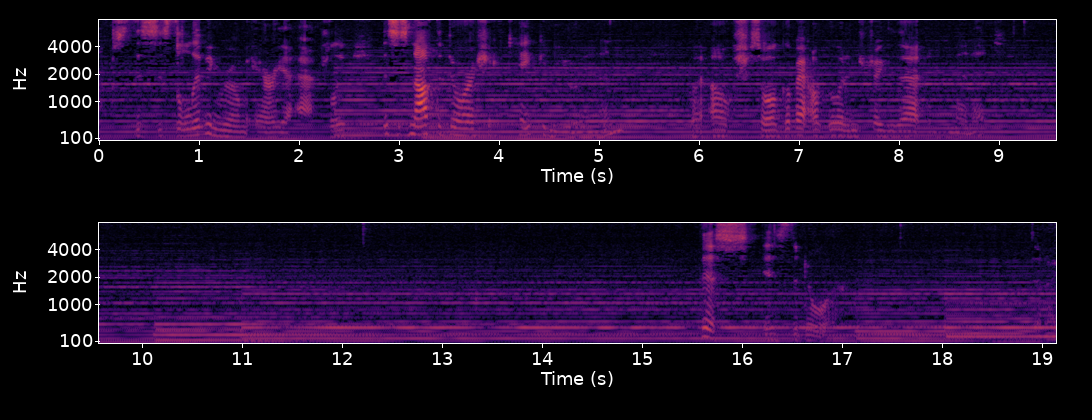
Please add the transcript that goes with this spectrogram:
oops, this is the living room area. Actually, this is not the door I should have taken you in. But oh, so I'll go back. I'll go ahead and show you that this is the door that I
